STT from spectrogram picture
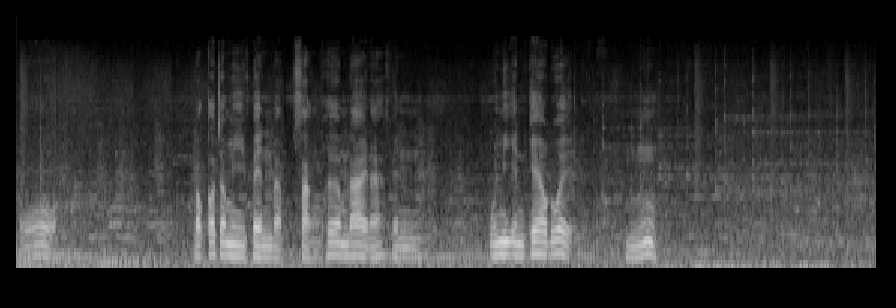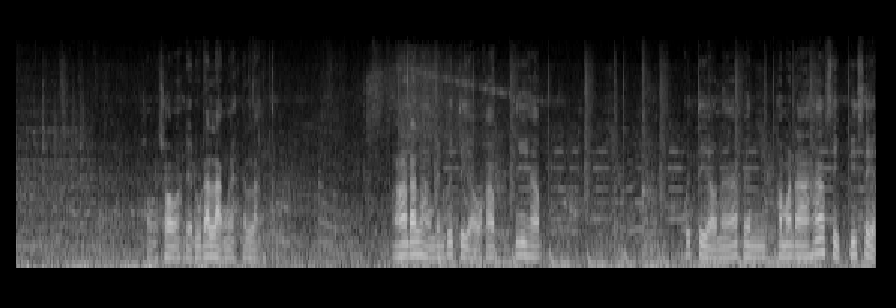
โอ้แล้วก็จะมีเป็นแบบสั่งเพิ่มได้นะ เป็นอุ้ยมีเอ็นแก้วด้วยอืมของชอบเดี๋ยวดูด้านหลังหน่อยด้านหลังอ่าด้านหลังเป็นก๋วยเตี๋ยวครับ นี่ครับ ก๋วยเตี๋ยวนะ เป็นธรรมดา 50 พิเศษ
